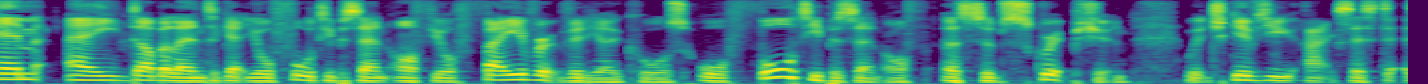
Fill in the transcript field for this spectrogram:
MANN to get your 40% off your favourite video course or 40% off a subscription, which gives you access to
